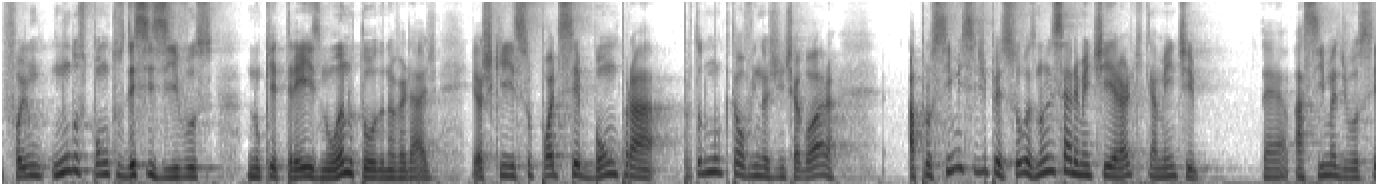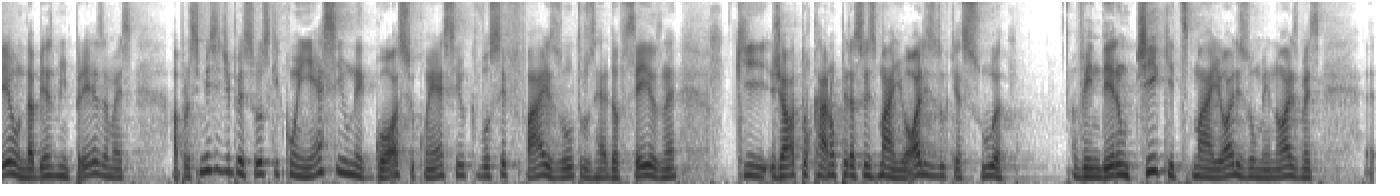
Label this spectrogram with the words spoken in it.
foi um, um dos pontos decisivos no Q3, no ano todo, na verdade. Eu acho que isso pode ser bom para todo mundo que está ouvindo a gente agora. Aproxime-se de pessoas, não necessariamente hierarquicamente é, acima de você ou da mesma empresa, mas aproxime-se de pessoas que conhecem o negócio, conhecem o que você faz, outros head of sales, né? Que já tocaram operações maiores do que a sua, venderam tickets maiores ou menores, mas é,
